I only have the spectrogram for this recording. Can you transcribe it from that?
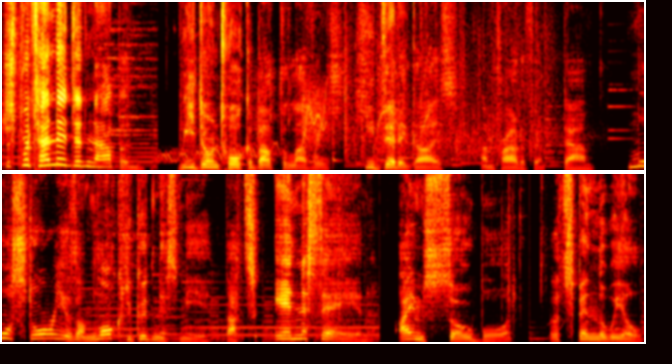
Just pretend it didn't happen. We don't talk about the levels. He did it, guys. I'm proud of him. Damn. More story is unlocked, goodness me. That's insane. I'm so bored. Let's spin the wheel.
